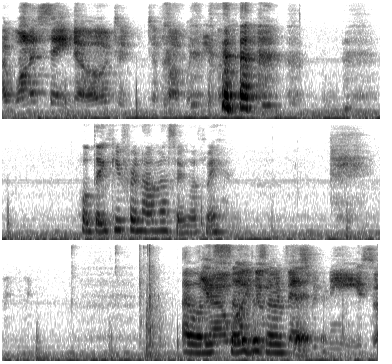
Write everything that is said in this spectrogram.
I want to say no to, to fuck with you. but I can't. well, thank you for not messing with me. I would have yeah, so know you deserved it. me, so.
